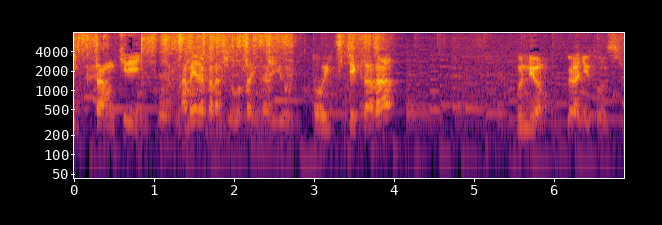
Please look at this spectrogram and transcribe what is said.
一旦きれいにこう滑らかな状態になるように溶いてから分量のグラニュー糖です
